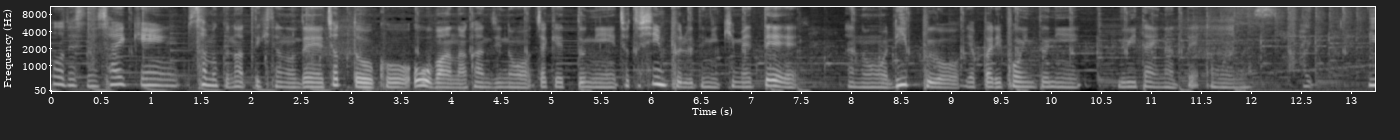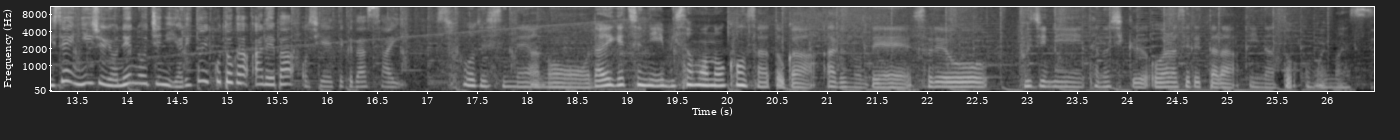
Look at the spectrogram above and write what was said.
そうですね。最近寒くなってきたのでちょっとこうオーバーな感じのジャケットにちょっとシンプルに決めてあのリップをやっぱりポイントに塗りたいなって思います2024年のうちにやりたいことがあれば教えてください。そうですね。あの来月にみさものコンサートがあるのでそれを無事に楽しく終わらせれたらいいなと思います。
